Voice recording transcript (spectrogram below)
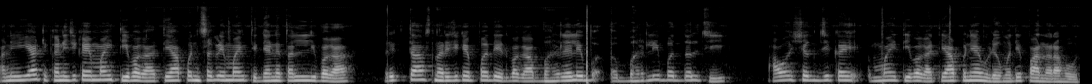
आणि या ठिकाणी जी काही माहिती बघा ती आपण सगळी माहिती देण्यात आलेली बघा. रिक्त असणारी जी काही पदे आहेत बघा भरलेली ब भरलीबद्दलची आवश्यक जी काही माहिती बघा ती आपण या व्हिडिओमध्ये पाहणार आहोत.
